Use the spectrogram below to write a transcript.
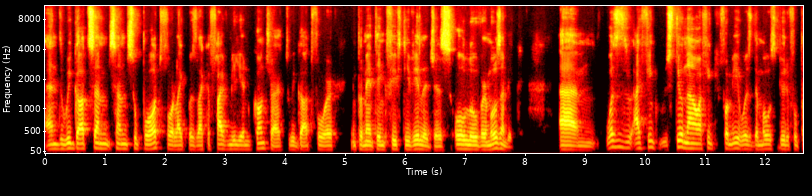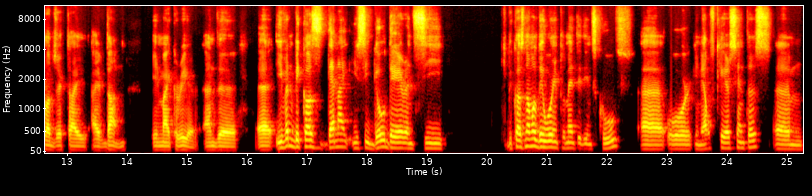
and we got some some support for like was like a five million contract we got for implementing 50 villages all over Mozambique. Um, was I think still now I think for me it was the most beautiful project I I've done in my career, and uh, uh, even because then I you see go there and see because normally they were implemented in schools uh, or in healthcare centers. Um,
